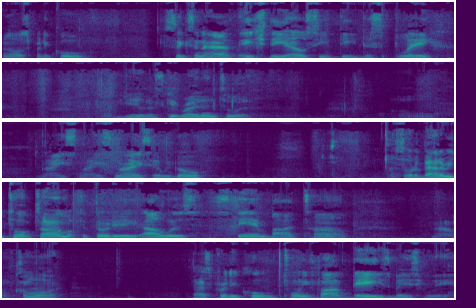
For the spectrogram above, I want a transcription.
You know, it's pretty cool. Six and a half HD LCD display. Yeah, let's get right into it. Oh, nice, nice, nice. Here we go. So the battery talk time up to 38 hours. Standby time. Now, come on. That's pretty cool. 25 days, basically.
